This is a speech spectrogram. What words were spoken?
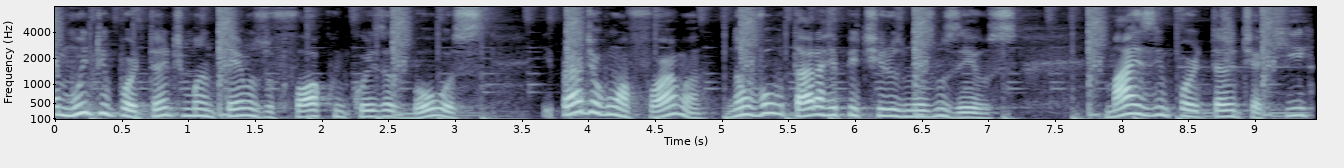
É muito importante mantermos o foco em coisas boas e para de alguma forma não voltar a repetir os mesmos erros. Mais importante aqui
